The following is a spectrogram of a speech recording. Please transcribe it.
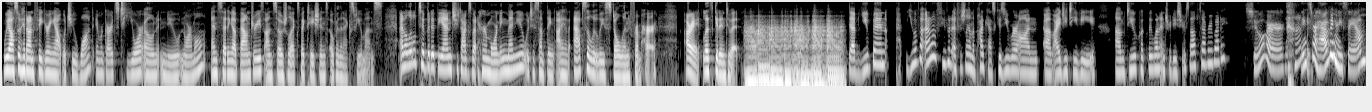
We also hit on figuring out what you want in regards to your own new normal and setting up boundaries on social expectations over the next few months. And a little tidbit at the end, she talks about her morning menu, which is something I have absolutely stolen from her. All right, let's get into it. Deb, you've been, you have, I don't know if you've been officially on the podcast because you were on um, IGTV. Um, do you quickly want to introduce yourself to everybody? Sure. Hi. Thanks for having me, Sam.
